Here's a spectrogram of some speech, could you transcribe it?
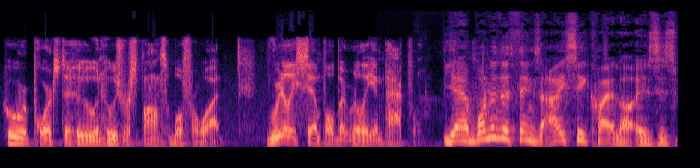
who reports to who, and who's responsible for what. Really simple, but really impactful. Yeah, one of the things I see quite a lot is, is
